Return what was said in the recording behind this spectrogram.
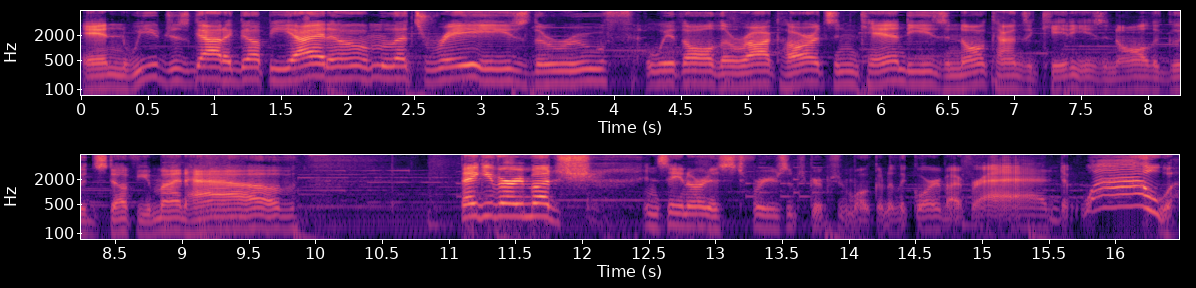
And we've just got a guppy item. Let's raise the roof with all the rock hearts and candies and all kinds of kitties and all the good stuff you might have. Thank you very much, Insane Artist, for your subscription. Welcome to the quarry, my friend. Wow!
